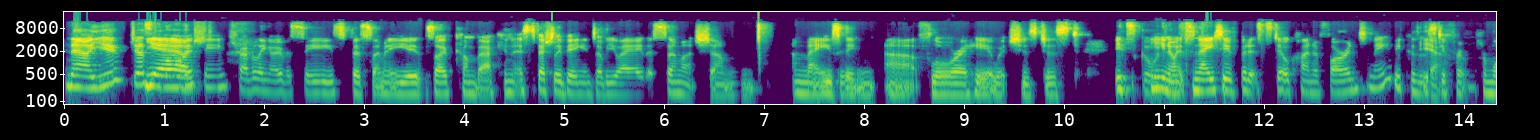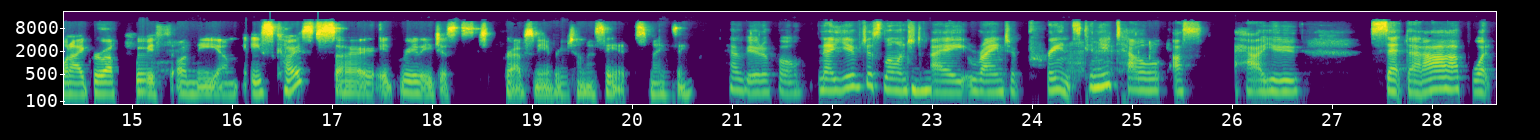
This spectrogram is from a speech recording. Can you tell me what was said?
Now you've just yeah. Launched- I've been traveling overseas for so many years. I've come back, and especially being in WA, there's so much um, amazing uh, flora here, which is just it's Gorgeous. you know it's native but it's still kind of foreign to me because it's yeah. different from what i grew up with on the um, east coast. So it really just grabs me every time i see it. It's amazing. How beautiful. Now you've just launched mm-hmm. a range of prints. Can you tell us how you set that up? What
